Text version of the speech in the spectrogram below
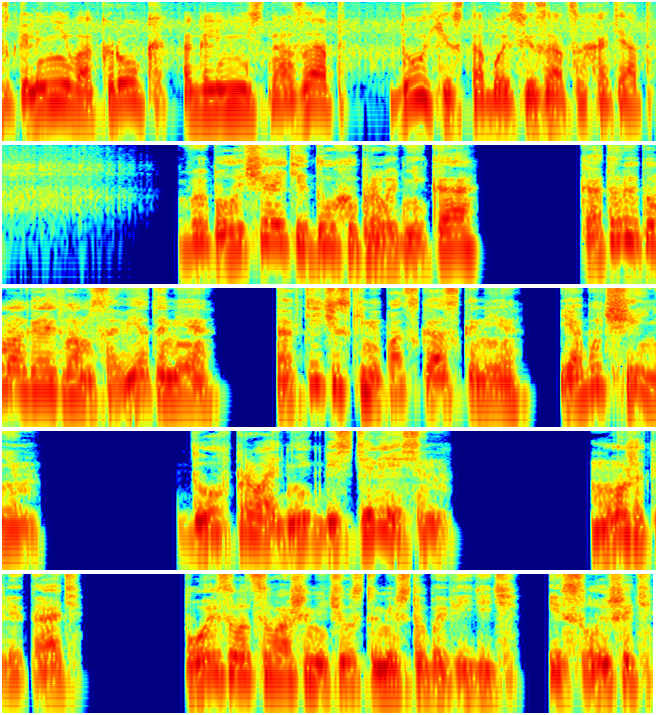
Взгляни вокруг, оглянись назад, духи с тобой связаться хотят. Вы получаете духа-проводника, который помогает вам советами, тактическими подсказками и обучением. Дух-проводник бестелесен. Может летать, пользоваться вашими чувствами, чтобы видеть и слышать,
